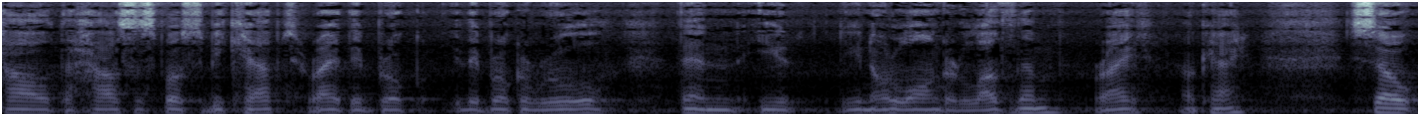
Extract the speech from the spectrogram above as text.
how the house is supposed to be kept, right? They broke they broke a rule, then you you no longer love them, right? Okay, so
